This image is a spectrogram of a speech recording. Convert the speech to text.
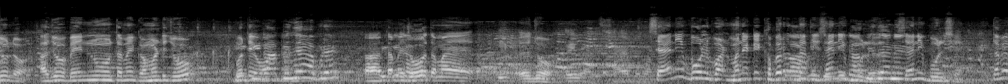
જો લો આ જો બેનનું તમે કમેન્ટ જુઓ. આપી દે આપણે. તમે જુઓ તમે જો શેની ભૂલ પણ? મને કઈ ખબર જ નથી શેની ભૂલ? ને. શેની ભૂલ છે? તમે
